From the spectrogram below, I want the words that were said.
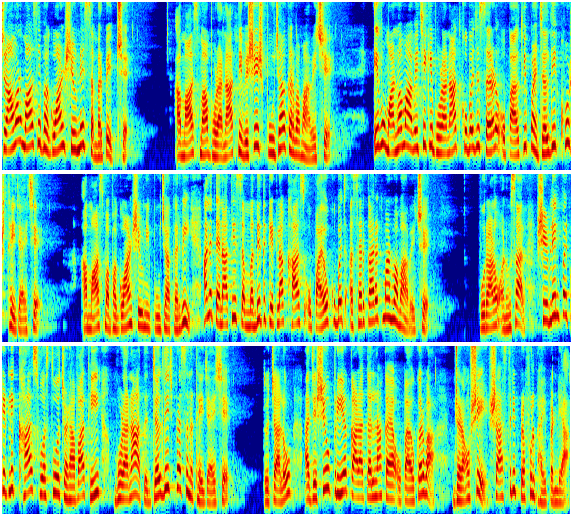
શ્રાવણ માસ એ ભગવાન શિવને સમર્પિત છે. આ માસમાં ભોળાનાથની વિશેષ પૂજા કરવામાં આવે છે. એવું માનવામાં આવે છે કે ભોળાનાથ ખૂબ જ સરળ ઉપાયોથી પણ જલ્દી ખુશ થઈ જાય છે. આ માસમાં ભગવાન શિવની પૂજા કરવી અને તેનાથી સંબંધિત કેટલાક ખાસ ઉપાયો ખૂબ જ અસરકારક માનવામાં આવે છે. પુરાણો અનુસાર શિવલિંગ પર કેટલીક ખાસ વસ્તુઓ ચઢાવવાથી ભોળાનાથ જલ્દી જ પ્રસન્ન થઈ જાય છે. તો ચાલો આજે શિવપ્રિય કાળા તલના કયા ઉપાયો કરવા જણાવશે શાસ્ત્રી પ્રફુલભાઈ પંડ્યા.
